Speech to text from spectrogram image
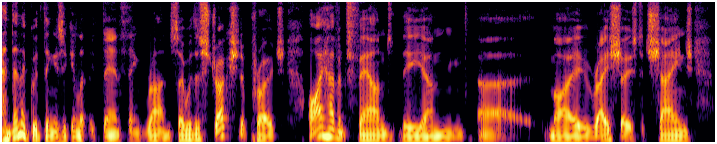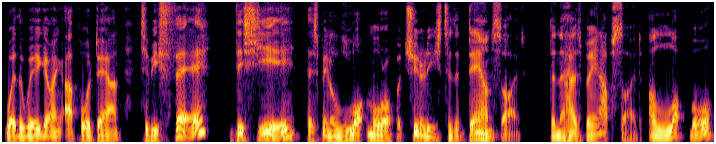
And then the good thing is you can let the damn thing run. So with a structured approach, I haven't found the um, uh, my ratios to change whether we're going up or down. To be fair, this year there's been a lot more opportunities to the downside than there has been upside. A lot more.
